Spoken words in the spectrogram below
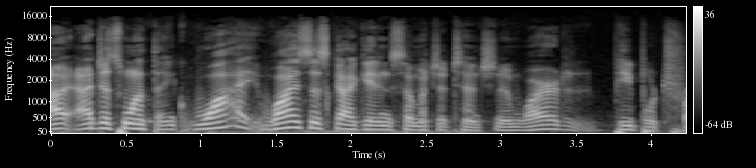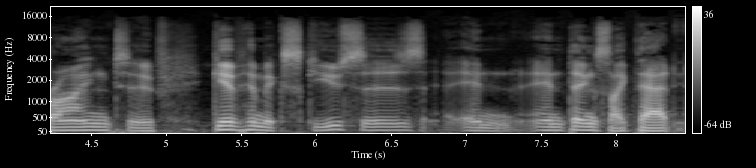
I, I just want to think why why is this guy getting so much attention? And why are people trying to give him excuses and and things like that?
